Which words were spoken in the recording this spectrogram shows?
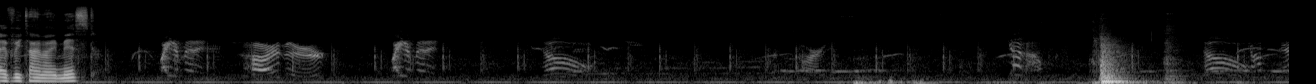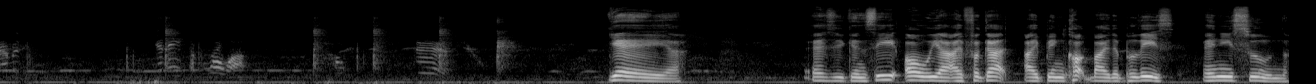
Every time I missed. Wait a minute! Hi there. Wait a minute! No. Sorry. Shut up! No. God damn it! You need to grow up. How dare you? Yay! As you can see, oh yeah, I forgot I've been caught by the police any soon.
